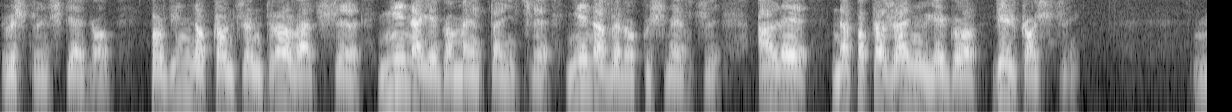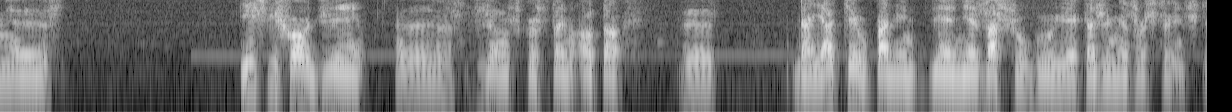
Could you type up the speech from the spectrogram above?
Wyszczyńskiego powinno koncentrować się nie na jego męczeństwie, nie na wyroku śmierci, ale na pokazaniu jego wielkości. Jeśli chodzi e, w związku z tym o to, e, na jakie upamiętnienie zasługuje Kazimierz Wyszczyński.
